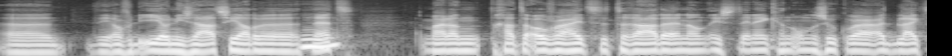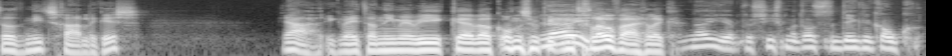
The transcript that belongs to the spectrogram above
Eh, die, over de ionisatie hadden we het Mhm. net. Maar dan gaat de overheid het te raden en dan is het in één keer een onderzoek waaruit blijkt dat het niet schadelijk is. Ja, ik weet dan niet meer wie ik, welk onderzoek ik moet geloven eigenlijk. Nee, ja, precies. Maar dat is dan denk ik ook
